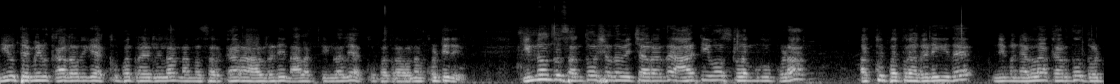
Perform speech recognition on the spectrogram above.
ನೀವು ತಮಿಳು ಕಾಲವರಿಗೆ ಹಕ್ಕುಪತ್ರ ಇರಲಿಲ್ಲ. ನಮ್ಮ ಸರ್ಕಾರ ಆಲ್ರೆಡಿ ನಾಲ್ಕು ತಿಂಗಳಲ್ಲಿ ಹಕ್ಕುಪತ್ರವನ್ನು ಕೊಟ್ಟಿದೆ. ಇನ್ನೊಂದು ಸಂತೋಷದ ವಿಚಾರ ಅಂದ್ರೆ ಆರ್ ಟಿ ಒ ಸ್ಲಮ್ಗೂ ಕೂಡ ಹಕ್ಕುಪತ್ರ ರೆಡಿ ಇದೆ. ನಿಮ್ಮನ್ನೆಲ್ಲ ಕರೆದು ದೊಡ್ಡ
